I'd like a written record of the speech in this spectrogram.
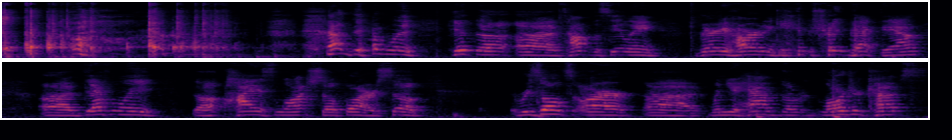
Oh. that definitely hit the uh, top of the ceiling very hard and came straight back down. Uh, definitely the highest launch so far. So results are uh, when you have the larger cups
